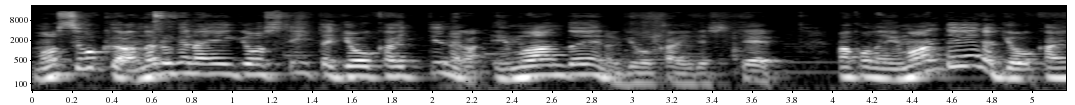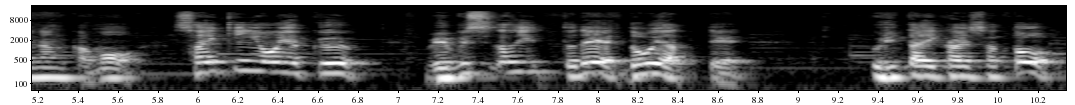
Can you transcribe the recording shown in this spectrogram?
ものすごくアナログな営業をしていた業界っていうのが M&A の業界でして、まあ、この M&A の業界なんかも最近ようやくウェブサイトでどうやって売りたい会社と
